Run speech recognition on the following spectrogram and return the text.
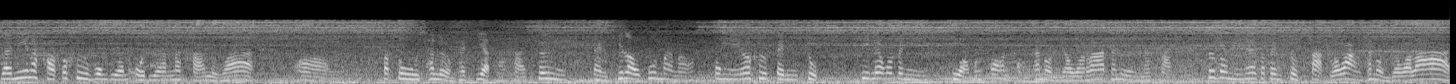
และนี่นะคะก็คือวงเวียนโอเดียนนะคะ หรือว่าประตูเฉลิมพระเกียรตินะคะ ซึ่งแต่ที่เราพูดมาเนาะตรงนี้ก็คือเป็นจุดที่เรียกว่าเป็นหัวมังกรของถนนเยาวราชนั่นเองนะคะ ซึ่งตรงนี้เนี่ยจะเป็นจุดตัดระหว่างถนนเยาวราช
